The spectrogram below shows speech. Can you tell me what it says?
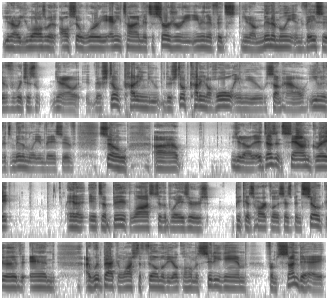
you know, you also also worry anytime it's a surgery, even if it's you know minimally invasive, which is you know they're still cutting you, they're still cutting a hole in you somehow, even if it's minimally invasive. So, uh, you know, it doesn't sound great, and it's a big loss to the Blazers because Harkless has been so good. And I went back and watched the film of the Oklahoma City game from Sunday,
